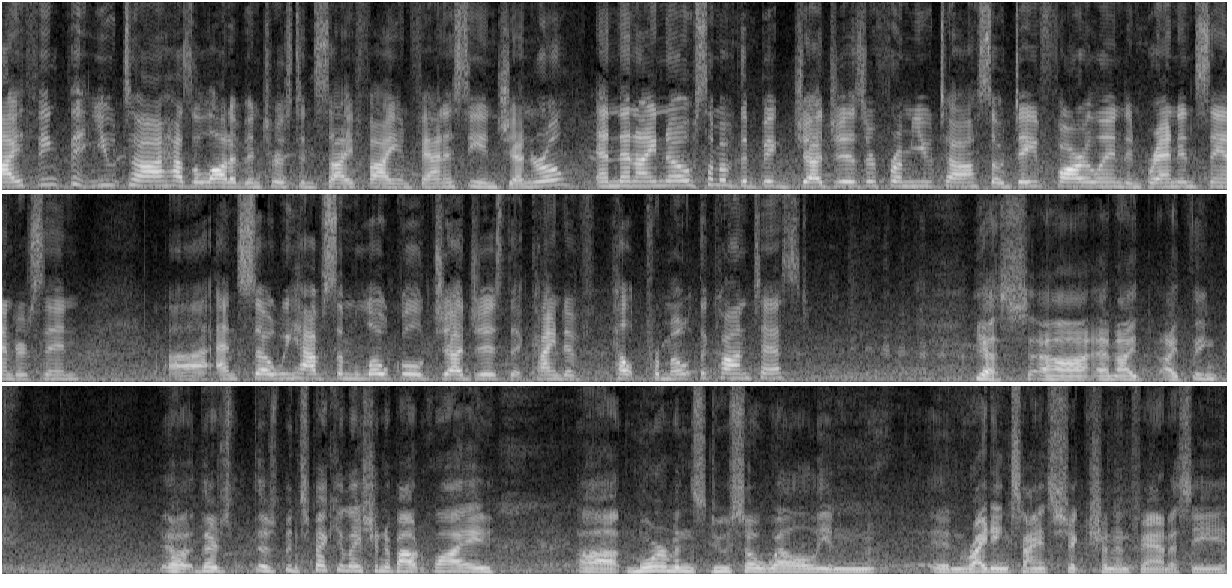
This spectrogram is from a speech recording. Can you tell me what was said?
I think that Utah has a lot of interest in sci fi and fantasy in general. And then I know some of the big judges are from Utah, so Dave Farland and Brandon Sanderson. Uh, and so we have some local judges that kind of help promote the contest. Yes, uh, and I, I think uh, there's there's been speculation about why uh, Mormons do so well in in writing science fiction and fantasy.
